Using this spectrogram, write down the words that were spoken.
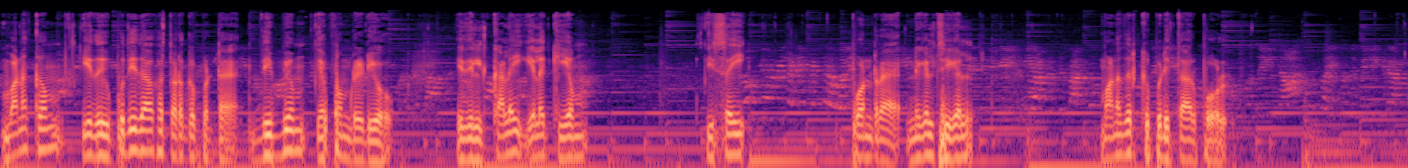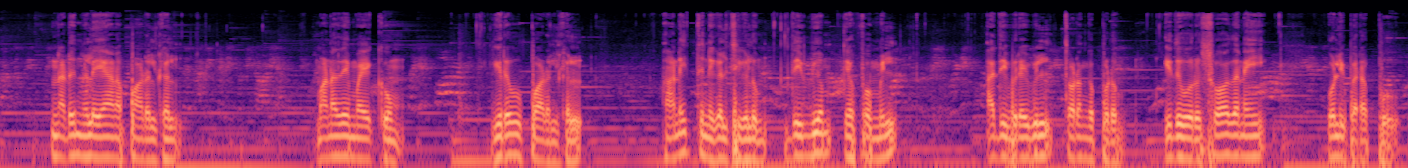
வணக்கம். இது புதிதாக தொடங்கப்பட்ட திவ்யம் எஃப்எம் ரேடியோ. இதில் கலை இலக்கியம் இசை போன்ற நிகழ்ச்சிகள் மனதிற்கு பிடித்தாற்போல் நடுநிலையான பாடல்கள் மனதை மயக்கும் இரவு பாடல்கள் அனைத்து நிகழ்ச்சிகளும் திவ்யம் எஃப்எம்மில் அதிவிரைவில் தொடங்கப்படும். இது ஒரு சோதனை ஒளிபரப்பு.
